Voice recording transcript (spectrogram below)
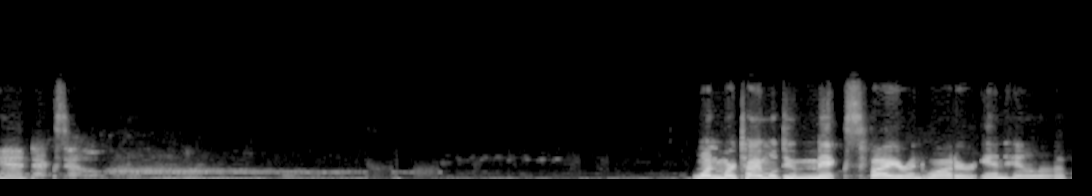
And exhale. One more time, we'll do mix fire and water. Inhale up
